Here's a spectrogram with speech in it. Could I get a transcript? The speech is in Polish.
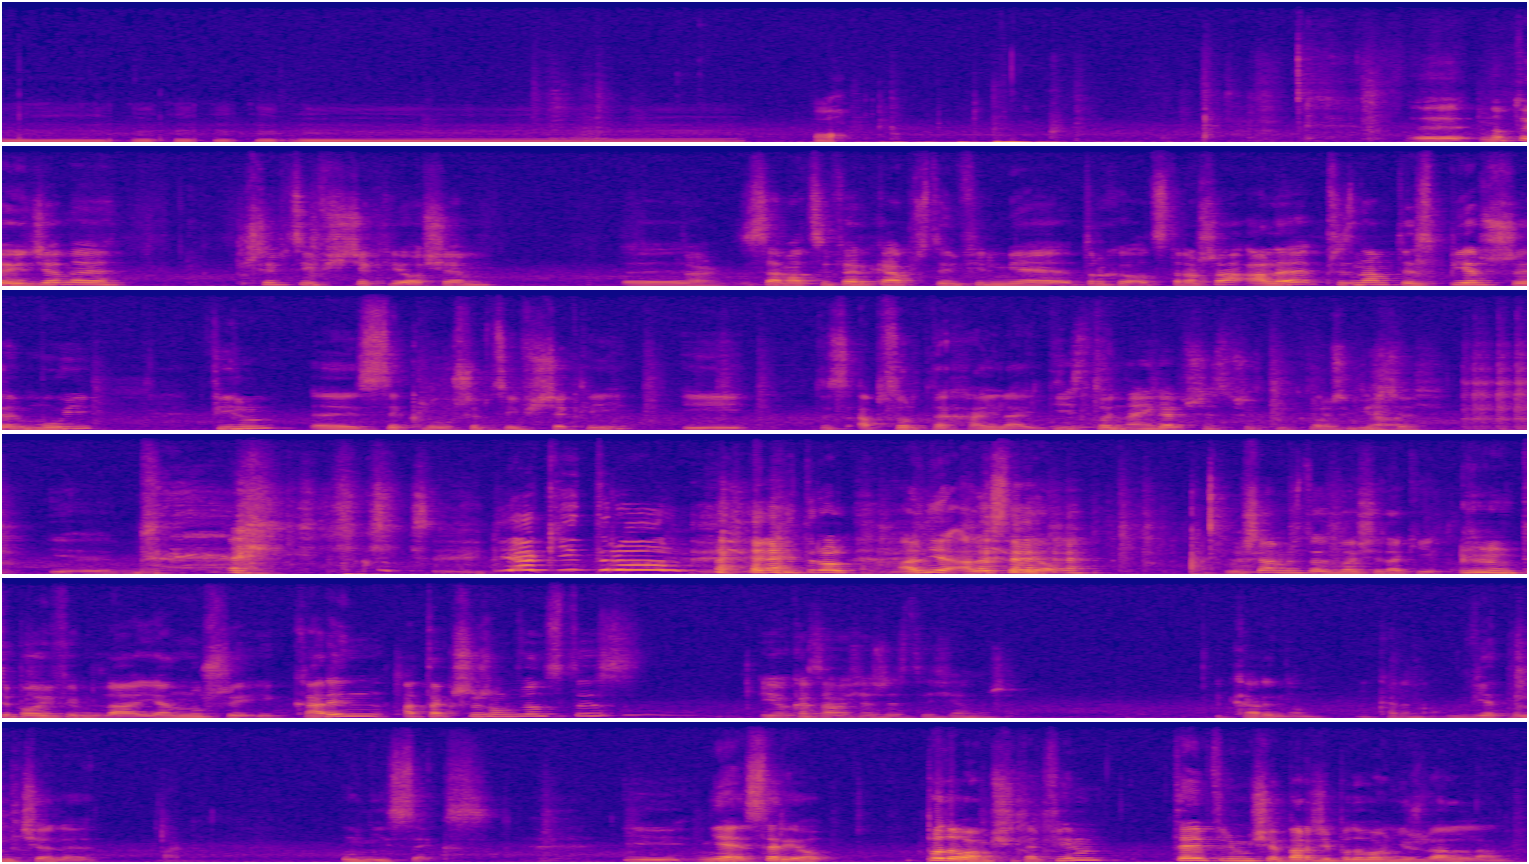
Mm, mm, mm. O. Y, No to jedziemy. Szybcy i wściekli 8. Y, Tak. Sama cyferka przy tym filmie trochę odstrasza, ale przyznam, to jest pierwszy mój film y, z cyklu Szybcy i wściekli i to jest absolutny highlight. Jest to najlepszy z wszystkich, które Oczywiście. Jaki troll! Jaki troll! Ale nie, ale serio. Myślałem, że to jest właśnie taki typowy film dla Januszy i Karyn, a tak szczerze mówiąc to jest I okazało się, że jesteś Januszem i Karyną. i Karyną. W jednym ciele. Tak. Unisex. I nie, serio. Podoba mi się ten film. Ten film mi się bardziej podobał niż La La Land.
